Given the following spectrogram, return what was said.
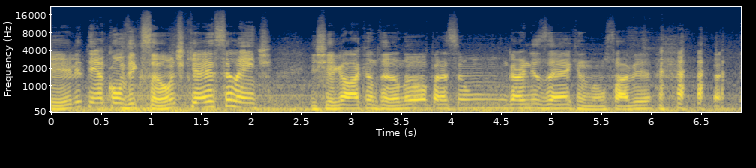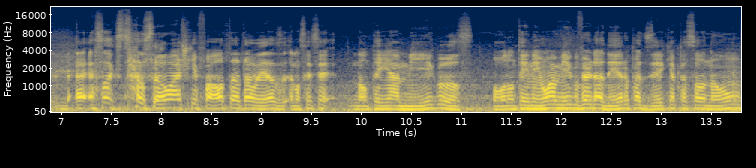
ele tem a convicção de que é excelente e chega lá cantando, parece um garnizé que não sabe. Essa situação acho que falta, talvez. Eu não sei se não tem amigos ou não tem nenhum amigo verdadeiro para dizer que a pessoa não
